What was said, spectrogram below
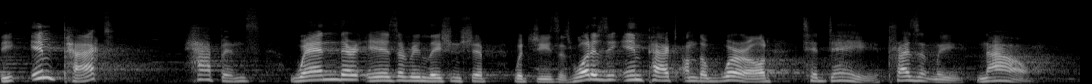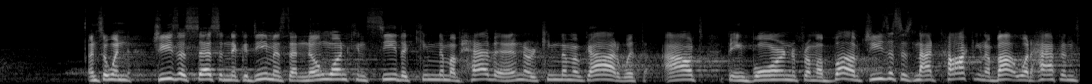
the impact happens when there is a relationship with Jesus? What is the impact on the world today, presently, now? And so when Jesus says to Nicodemus that no one can see the kingdom of heaven or kingdom of God without being born from above, Jesus is not talking about what happens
